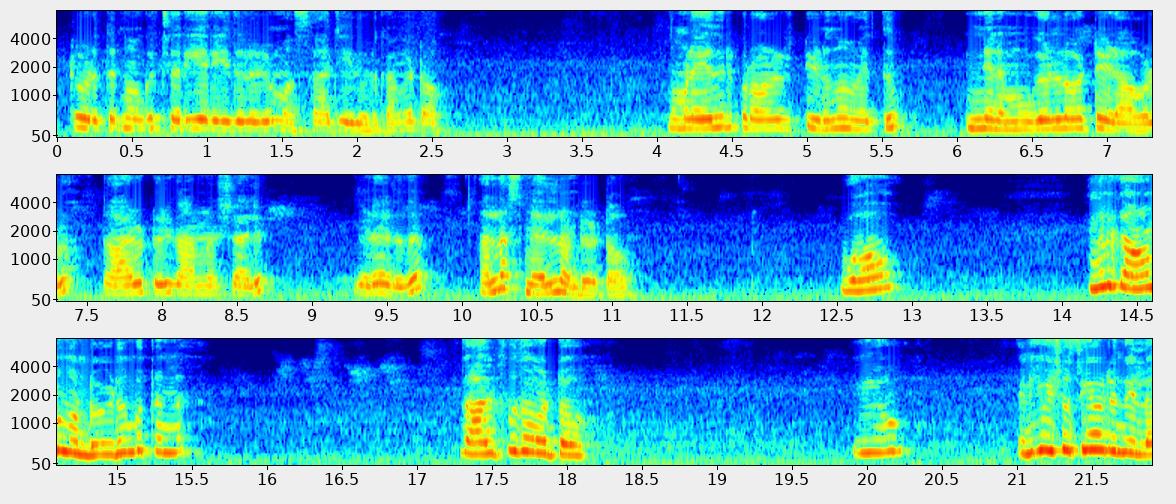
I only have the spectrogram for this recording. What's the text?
ഇട്ട് കൊടുത്തിട്ട് നമുക്ക് ചെറിയ രീതിയിലൊരു മസാജ് ചെയ്ത് കൊടുക്കാം കേട്ടോ. നമ്മൾ ഏതൊരു പ്രോഡക്റ്റ് ഇടുന്ന സമയത്തും ഇങ്ങനെ മുകളിലോട്ട് ഇടാവുള്ളൂ. താഴോട്ടൊരു കാരണവശാലും ഇടരുത്. നല്ല സ്മെല്ലുണ്ട് കേട്ടോ. വാ നിങ്ങൾ കാണുന്നുണ്ടോ? ഇടുമ്പോൾ തന്നെ. ഇത് അത്ഭുതം കേട്ടോ അയ്യോ എനിക്ക് വിശ്വസിക്കാൻ പറ്റുന്നില്ല.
